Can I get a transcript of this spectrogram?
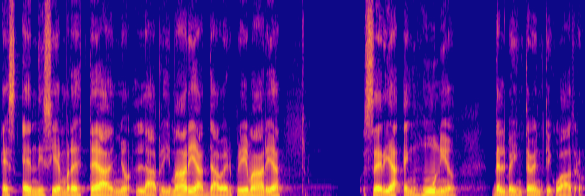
es en diciembre de este año. La primaria, de haber primaria, sería en junio del 2024.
